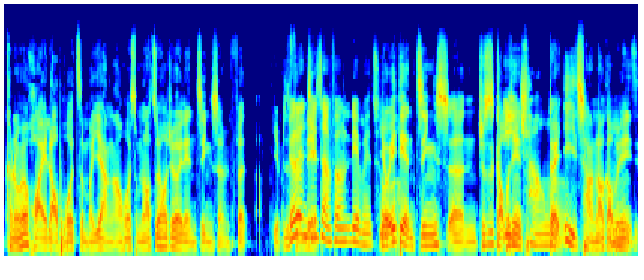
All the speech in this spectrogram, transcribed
可能会怀疑老婆怎么样啊，或什么，然后最后就有点精神分，也不是有点精神分裂，没错，有一点精神就是搞不清楚，对异常，然后搞不清楚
